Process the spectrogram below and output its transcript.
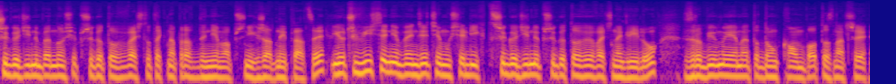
3 godziny będą się przygotowywać, to tak naprawdę nie ma przy nich żadnej pracy i oczywiście nie będziecie musieli ich 3 godziny przygotowywać na grillu. Zrobimy je metodą combo, to znaczy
